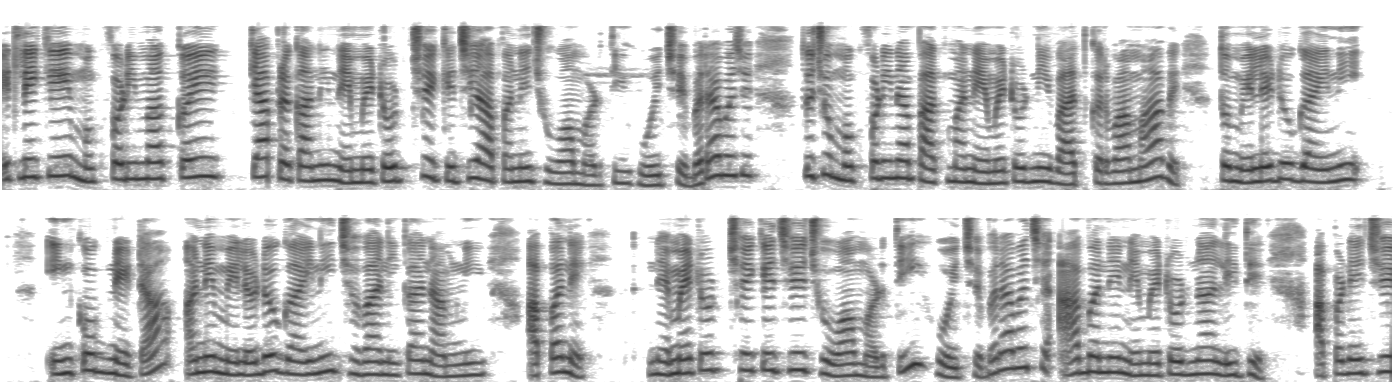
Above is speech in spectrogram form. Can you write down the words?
એટલે કે મગફળીમાં કઈ, કયા પ્રકારની નેમેટોડ છે કે જે આપણને જોવા મળતી હોય છે? બરાબર છે? તો જો મગફળીના પાકમાં નેમેટોડની વાત કરવામાં આવે, તો મેલેડો ગાયની ઇન્કોગ્નેટા અને મેલેડો ગાયની જવાનિકા નામની આપણને નેમેટોડ છે કે જે જોવા મળતી હોય છે. બરાબર છે? આ બંને નેમેટોડના લીધે આપણે જે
